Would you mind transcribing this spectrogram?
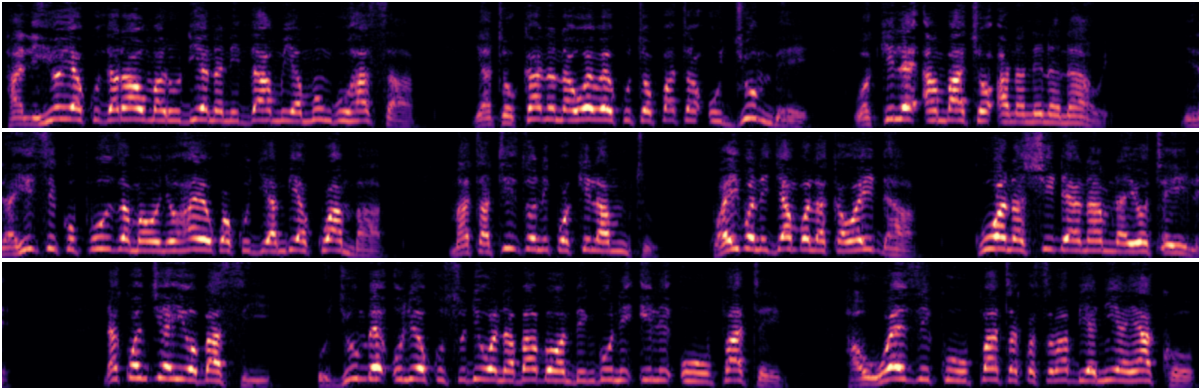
Hali hiyo ya kudharau marudia na nidhamu ya mungu hasa yatokana na wewe kutopata ujumbe wa kile ambacho ananena nawe. Ni rahisi kupuuza maonyo hayo kwa kujiambia kwamba matatizo ni kwa kila mtu. Kwa hivyo ni jambo la kawaida kuwa na shida ya namna yote ile. Na kwa njia hiyo basi ujumbe uliokusudiwa na baba wa mbinguni ili uupate hauwezi kuupata kwa sababu ya nia yako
